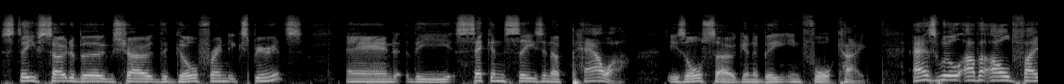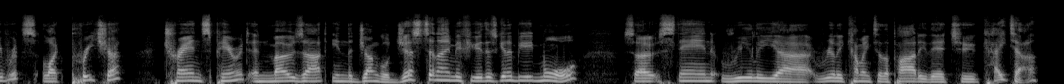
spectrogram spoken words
Steve Soderbergh's show The Girlfriend Experience, and the second season of Power is also going to be in 4K. As will other old favourites like Preacher, Transparent, and Mozart in the Jungle. Just to name a few, there's going to be more. So Stan really, uh, really coming to the party there to cater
